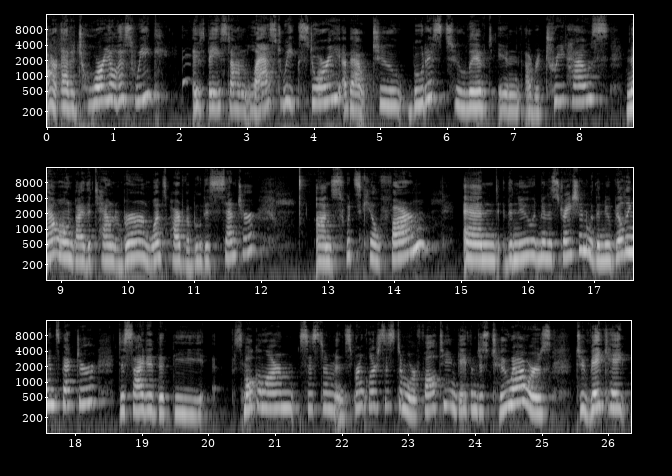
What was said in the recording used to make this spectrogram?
Our editorial this week is based on last week's story about two Buddhists who lived in a retreat house, now owned by the town of Berne, once part of a Buddhist center on Switzkill Farm. And the new administration, with a new building inspector, decided that the smoke alarm system and sprinkler system were faulty and gave them just two hours to vacate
